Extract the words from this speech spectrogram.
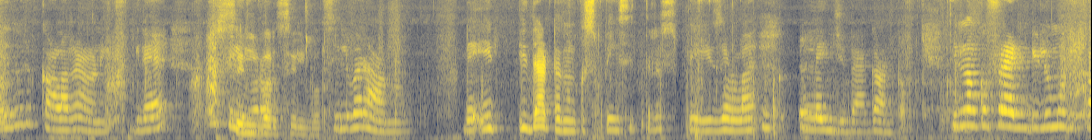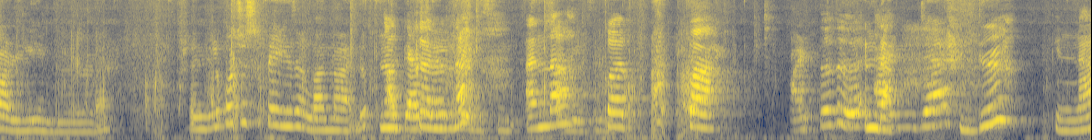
ഏതൊരു കളറാണ്? ഗ്രേ സിൽവർ സിൽവർ സിൽവർ ആണോ? ഇതാട്ടോ നമുക്ക് സ്പേസ് ഇത്ര സ്പേസ് ഉള്ള ലഞ്ച് ബാഗാണ് കേട്ടോ പിന്നെ നമുക്ക് ഫ്രണ്ടിലും ഒരു കള്ളി ഉണ്ട് ഇവിടെ. ഫ്രണ്ടിൽ കുറച്ച് സ്പേസ് ഉള്ള എന്നാലും അടുത്തത് ഇത്? പിന്നെ?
